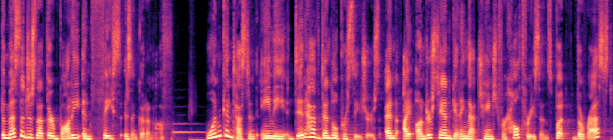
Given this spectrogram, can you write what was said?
the message is that their body and face isn't good enough. One contestant, Amy, did have dental procedures, and I understand getting that changed for health reasons, but the rest?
